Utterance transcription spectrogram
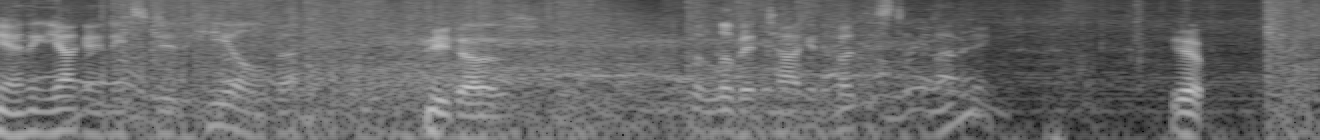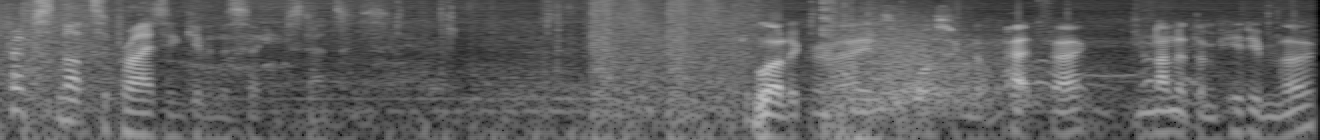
Yeah, I think Yago needs to do the heal, but He does. a little bit target focused at the moment. Yep. Perhaps not surprising given the circumstances. A lot of grenades forcing the pat back. None of them hit him though.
